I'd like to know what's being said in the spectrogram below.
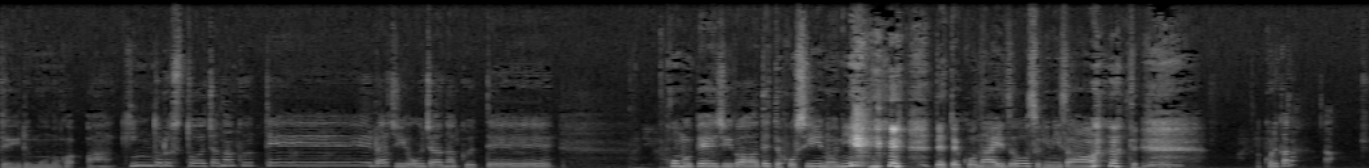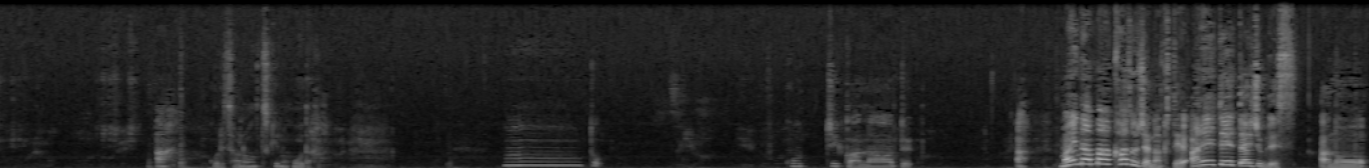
ているものが、あ、Kindle ストアじゃなくて、ラジオじゃなくて、ホームページが出てほしいのに 出てこないぞ、杉兄さんって。これかな？あ、あ、これサロン付きの方だ。うーんと、こっちかなーって。あ、マイナンバーカードじゃなくて、あれで大丈夫です。あの、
